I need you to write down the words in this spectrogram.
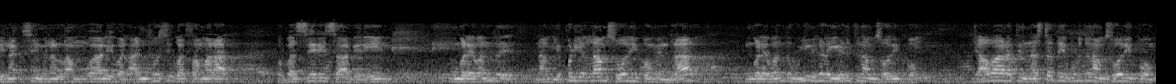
வினக்ஸி மினல் அம்வாலி வல் அன்புசி வ சமராத். பஸ்ஸிரி சாபிரீன் உங்களை வந்து நாம் எப்படியெல்லாம் சோதிப்போம் என்றால் உங்களை வந்து உயிர்களை எடுத்து நாம் சோதிப்போம். வியாபாரத்தின் நஷ்டத்தை கொடுத்து நாம் சோதிப்போம்.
